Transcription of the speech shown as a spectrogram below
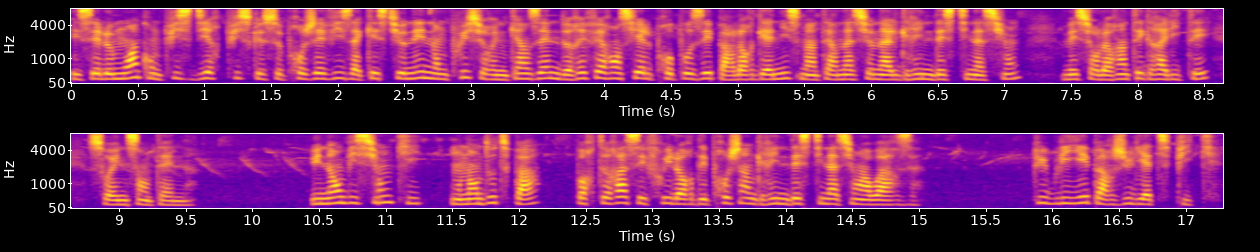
et c'est le moins qu'on puisse dire puisque ce projet vise à questionner non plus sur une quinzaine de référentiels proposés par l'organisme international Green Destination, mais sur leur intégralité, soit une centaine. Une ambition qui, on n'en doute pas, portera ses fruits lors des prochains Green Destination Awards. Publié par Juliette Pic.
